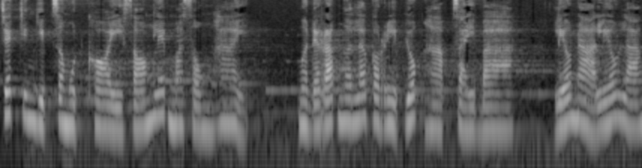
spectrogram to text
เจ๊กจึงหยิบสมุดคอยสองเล่มมาส่งให้ เมื่อได้รับเงินแล้วก็รีบยกหาบใส่บา เลี้ยวหน้าเลี้ยวหลัง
